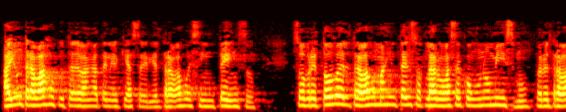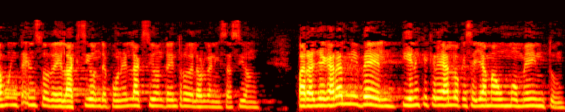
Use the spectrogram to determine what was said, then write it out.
hay un trabajo que ustedes van a tener que hacer y el trabajo es intenso. Sobre todo el trabajo más intenso, claro, va a ser con uno mismo, pero el trabajo intenso de la acción, de poner la acción dentro de la organización. Para llegar al nivel tienes que crear lo que se llama un momentum.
